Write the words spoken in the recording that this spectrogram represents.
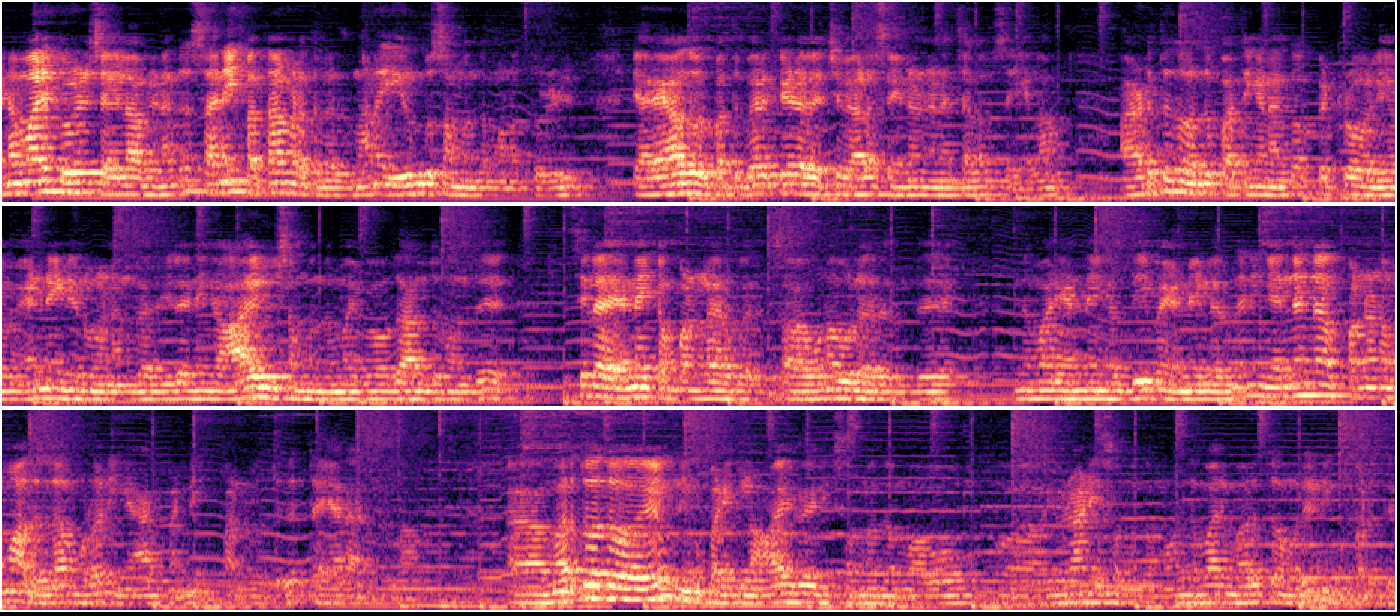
என்ன மாதிரி தொழில் செய்யலாம் அப்படின்னாக்கா சனி பத்தாம் இடத்துல இருந்தாலும் இரும்பு சம்பந்தமான தொழில் யாரையாவது ஒரு பத்து பேர் கீழே வச்சு வேலை செய்யணும்னு நினச்சாலும் செய்யலாம். அடுத்தது வந்து பார்த்தீங்கன்னாக்கா பெட்ரோலியம் எண்ணெய் நிறுவனங்கள் இல்லை நீங்கள் ஆயில் சம்மந்தமாக இப்போ உதாரணத்துக்கு வந்து சில எண்ணெய் கம்பெனிலாம் இருக்குது ச- உணவுல இருந்து இந்த மாதிரி எண்ணெய்கள் தீப எண்ணெயிலேருந்து நீங்கள் என்னென்ன பண்ணணுமோ அதெல்லாம் கூட நீங்கள் ஆட் பண்ணி பண்ணுறதுக்கு தயாராக இருக்கலாம். மருத்துவத்தையும் நீங்கள் படிக்கலாம். ஆயுர்வேதிக் சம்மந்தமாகவும் யுனானி சம்மந்தமாகவும் இந்த மாதிரி மருத்துவங்களையும் நீங்கள் படுத்து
